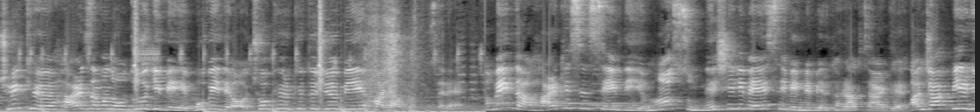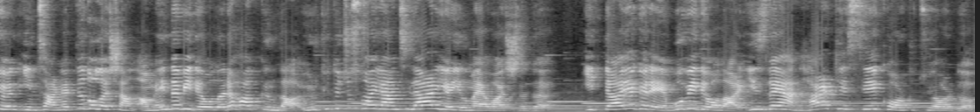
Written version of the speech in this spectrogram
Çünkü her zaman olduğu gibi bu video çok ürkütücü bir hal almak üzere. Amanda herkesin sevdiği masum, neşeli ve sevimli bir karakterdi. Ancak bir gün internette dolaşan Amanda videoları hakkında ürkütücü söylentiler yayılmaya başladı. İddiaya göre bu videolar izleyen herkesi korkutuyordu.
